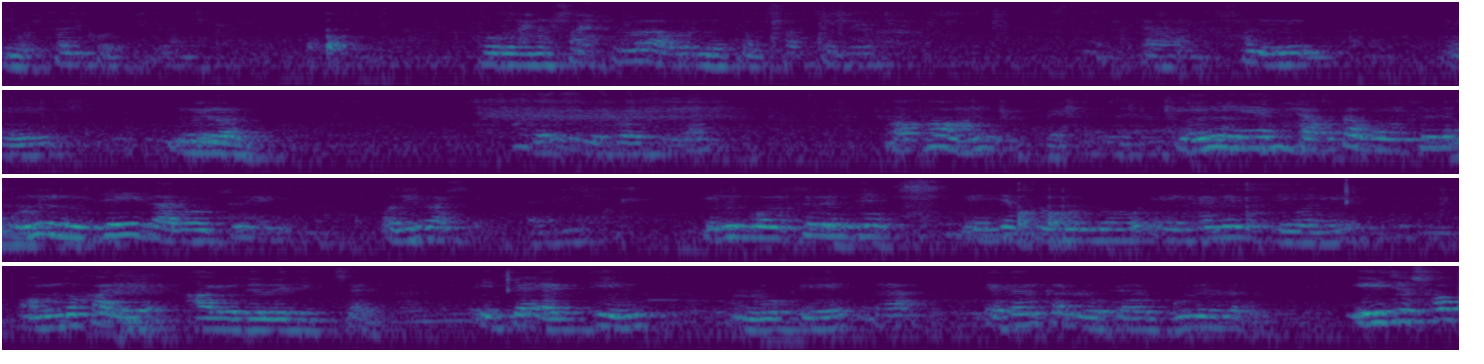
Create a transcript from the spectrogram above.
অনুষ্ঠান করছিলাম। পুরনো ছাত্র, আবার নতুন ছাত্রদের একটা এই মিলন। তখন তিনি একটা কথা বলছিলেন, উনি নিজেই দারুচুরির অধিবাসী। তিনি বলছিলেন যে, এই যে প্রমোদ এইখানে যে অন্ধকারে আলো জ্বেলে দিচ্ছেন, এটা একদিন লোকেরা, এখানকার লোকেরা ভুলে যাবে। এই যে সব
